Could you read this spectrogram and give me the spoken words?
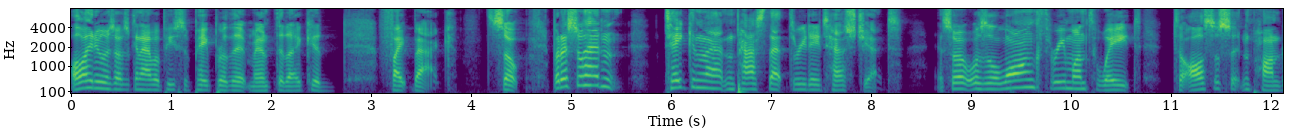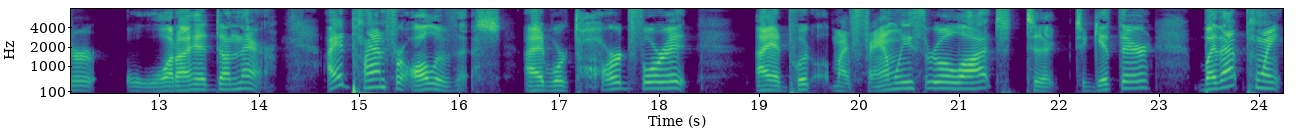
All I knew was I was going to have a piece of paper that meant that I could fight back. So, but I still hadn't taken that and passed that three day test yet. And so it was a long three month wait to also sit and ponder what I had done there. I had planned for all of this. I had worked hard for it. I had put my family through a lot to to get there. By that point,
